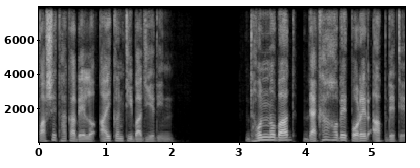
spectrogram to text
পাশে থাকা বেল আইকনটি বাজিয়ে দিন। ধন্যবাদ, দেখা হবে পরের আপডেটে।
